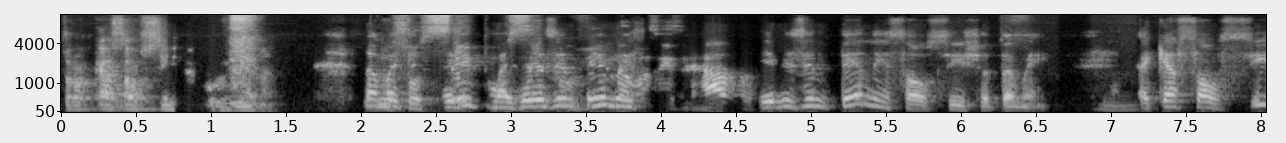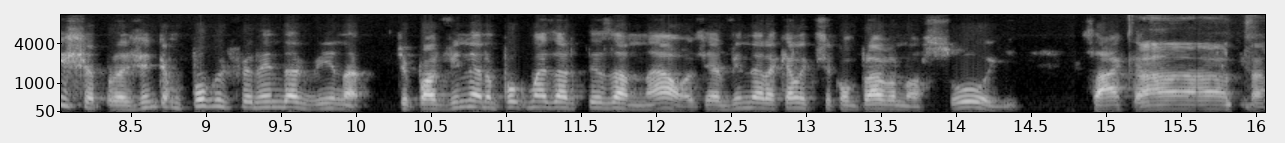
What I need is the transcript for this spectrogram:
trocar é. salsicha por vina. Não, mas, eles, mas eles entendem, eles entendem salsicha também. Uhum. É que a salsicha para a gente é um pouco diferente da vina. Tipo, a vina era um pouco mais artesanal. Assim, a vina era aquela que você comprava no açougue, saca? Ah, tá.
